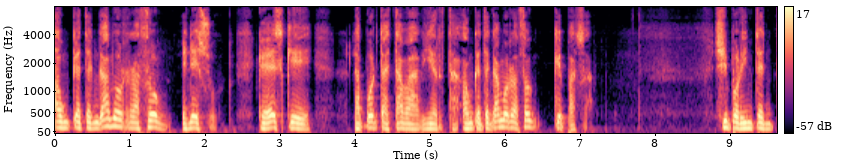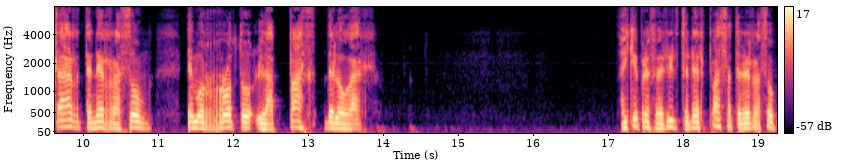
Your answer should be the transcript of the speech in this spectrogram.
aunque tengamos razón en eso, que es que la puerta estaba abierta, aunque tengamos razón, ¿qué pasa? Si por intentar tener razón hemos roto la paz del hogar. Hay que preferir tener paz a tener razón.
